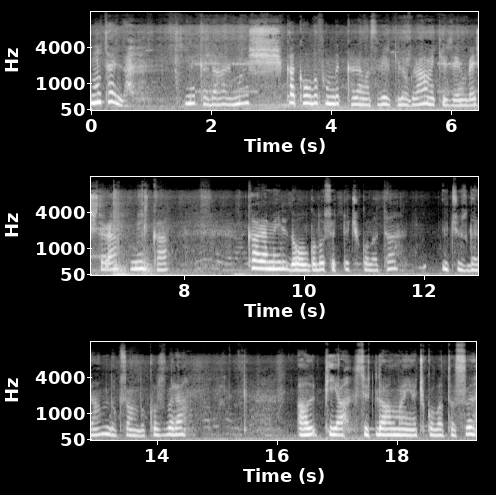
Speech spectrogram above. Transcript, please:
Nutella ne kadarmış? Kakaolu fındık kreması 1 kilogram 225 lira. Milka karamel dolgulu sütlü çikolata 300 gram 99 lira. Alpia sütlü Almanya çikolatası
